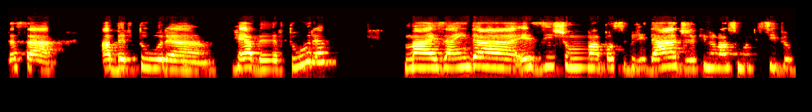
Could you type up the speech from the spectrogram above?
dessa abertura, reabertura, mas ainda existe uma possibilidade aqui no nosso município.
